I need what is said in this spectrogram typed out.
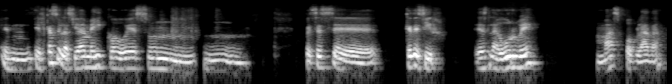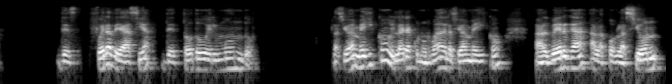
en el caso de la Ciudad de México es un, pues es, eh, ¿qué decir? Es la urbe más poblada fuera de Asia de todo el mundo. La Ciudad de México, el área conurbada de la Ciudad de México, alberga a la población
